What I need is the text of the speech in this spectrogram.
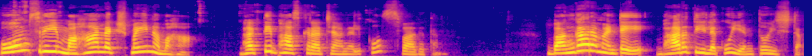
ఓం శ్రీ మహాలక్ష్మై నమ. భక్తి భాస్కర ఛానల్కు స్వాగతం. బంగారం అంటే భారతీయులకు ఎంతో ఇష్టం.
